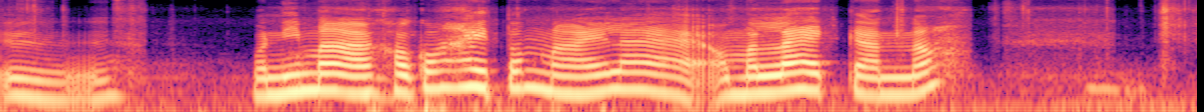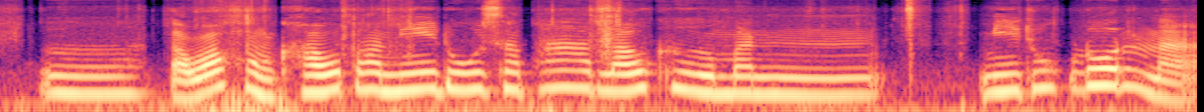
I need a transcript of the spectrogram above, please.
เออวันนี้มาเขาก็ให้ต้นไม้แหละเอามาแลกกันเนาะเออแต่ว่าของเขาตอนนี้ดูสภาพแล้วคือมันมีทุกรุ่นน่ะ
